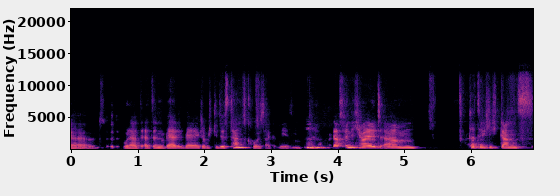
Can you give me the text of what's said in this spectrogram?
äh, oder dann wäre, wär, glaube ich, die Distanz größer gewesen. Mhm. Das finde ich halt ähm, tatsächlich ganz,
